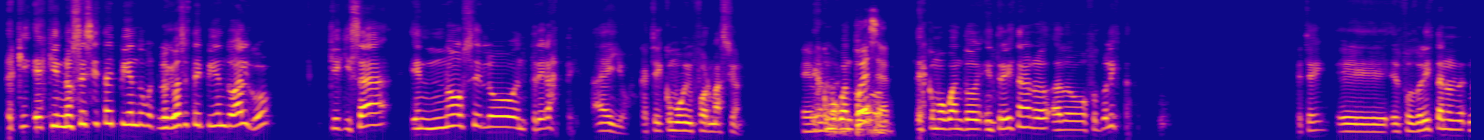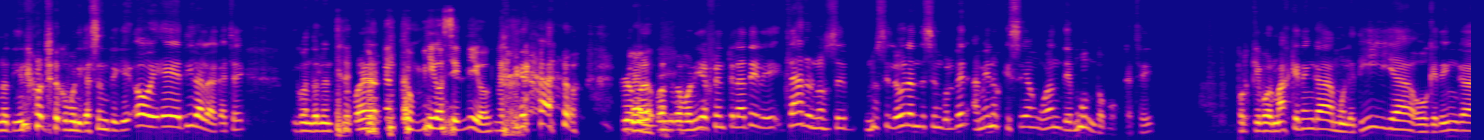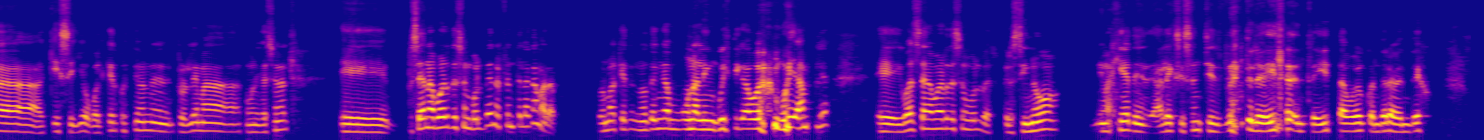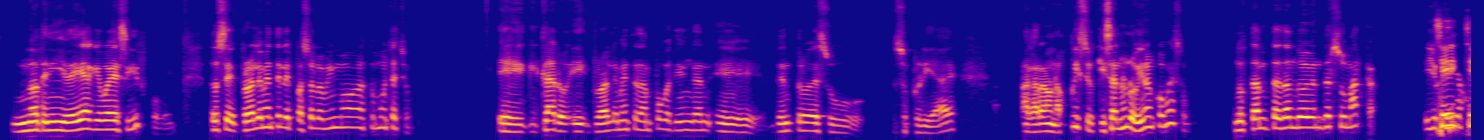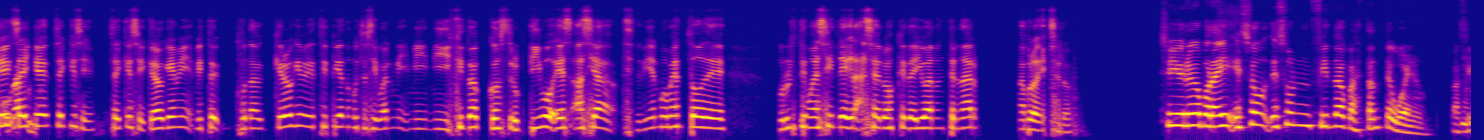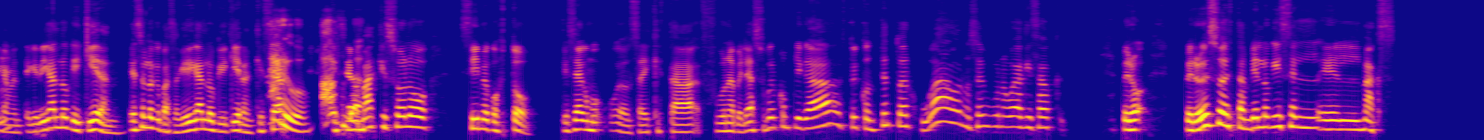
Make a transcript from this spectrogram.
Es que, es que no sé si estáis pidiendo, lo que pasa es que estáis pidiendo algo que quizá no se lo entregaste a ellos, ¿cachai? Como información. Es como, cuando, Puede ser. Es como cuando entrevistan a, los- a los futbolistas. ¿Cachai? Eh, el futbolista no, no tiene otra comunicación de que, oh, eh, tírala, ¿cachai? Y cuando lo, lo ponen conmigo, sinmigo. claro, pero Claro. cuando, cuando lo ponía frente a la tele, claro, no se, no se logran desenvolver a menos que sea un weón de mundo, ¿cachai? Porque por más que tenga muletilla o que tenga, qué sé yo, cualquier cuestión, eh, problema comunicacional, eh, se van a poder desenvolver al frente de la cámara. Por más que no tengan una lingüística muy amplia, eh, igual se van a poder desenvolver. Pero si no, imagínate, Alexis Sánchez, tú le veías la entrevista, weón, cuando era pendejo. No tenía idea qué iba a decir. weón. Entonces, probablemente les pasó lo mismo a estos muchachos. Eh, claro, y probablemente tampoco tengan eh, dentro de, su- de sus prioridades agarrar un auspicio. Quizás no lo vieron como eso. No están tratando de vender su marca. Ellos Sí, sí, sé que, sé que sí, sé que sí. Creo que mi, mi estoy, puta, creo que me estoy pidiendo mucho. Igual mi, mi, mi feedback constructivo es hacia, si tenía el momento de, por último, decirle gracias a los que te ayudan a entrenar, aprovechalo. Sí, yo creo que por ahí eso es un feedback bastante bueno, básicamente. Que digan lo que quieran. Eso es lo que pasa, que digan lo que quieran. Que sea, Claro, que sea más que solo, sí, me costó. Que sea como, bueno, sabéis que esta fue una pelea súper complicada, estoy contento de haber jugado, no sé, una weá quizás. Pero, pero eso es también lo que dice el, el Max.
